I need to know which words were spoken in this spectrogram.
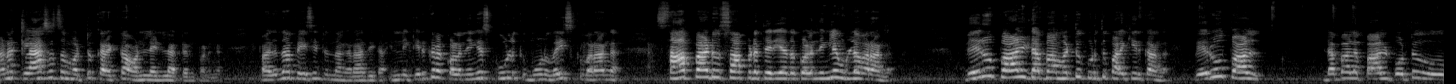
ஆனால் கிளாஸஸை மட்டும் கரெக்டாக ஆன்லைனில் அட்டன் பண்ணுங்கள் இப்போ அதுதான் பேசிட்டு இருந்தாங்க ராதிகா. இன்னைக்கு இருக்கிற குழந்தைங்க ஸ்கூலுக்கு மூணு வயசுக்கு வராங்க. சாப்பாடு சாப்பிட தெரியாத குழந்தைங்களே உள்ளே வராங்க. வெறும் பால் டப்பா மட்டும் கொடுத்து பழக்கியிருக்காங்க. வெறும் பால் டப்பால பால் போட்டு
